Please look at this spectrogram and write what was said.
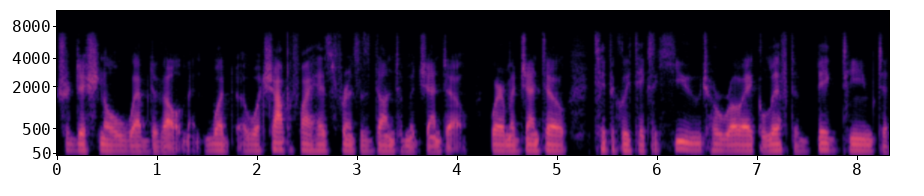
traditional web development, what what Shopify has, for instance, done to Magento, where Magento typically takes a huge heroic lift, a big team to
